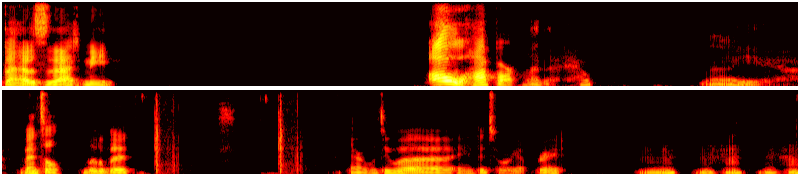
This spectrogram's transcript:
The hell does that mean? Oh, hotbar. Why the hell? Uh, yeah. Mental. A little bit. Alright, we'll do a inventory upgrade. Mm-hmm. Mm-hmm. Mm-hmm.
